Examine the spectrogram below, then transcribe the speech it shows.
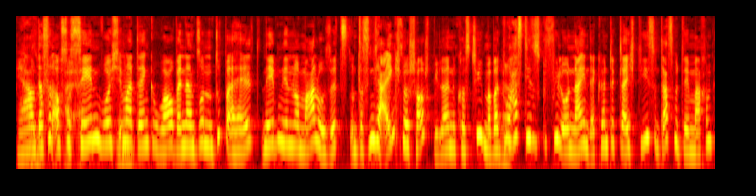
Ja, also, und das sind auch so äh, Szenen, wo ich ja. immer denke, wow, wenn dann so ein Superheld neben dir Normalo sitzt, und das sind ja eigentlich nur Schauspieler in Kostümen, aber ja. du hast dieses Gefühl, oh nein, der könnte gleich dies und das mit dem machen.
